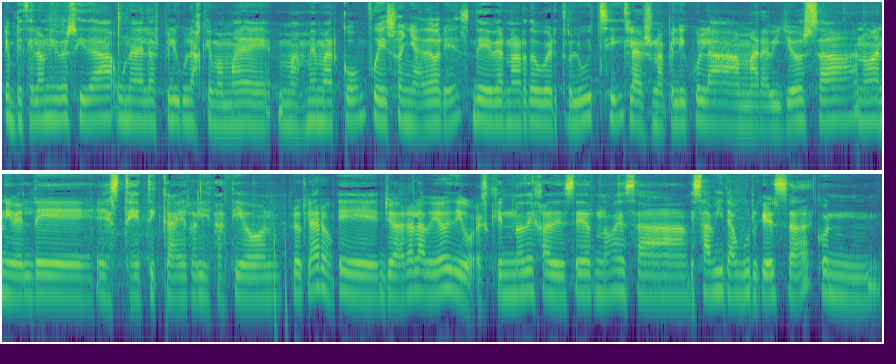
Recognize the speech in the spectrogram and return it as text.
empecé la universidad, una de las películas que más me marcó fue Soñadores, de Bernardo Bertolucci. Claro, es una película maravillosa ¿no? a nivel de estética y realización. Pero claro, eh, yo ahora la veo y digo, es que no deja de ser ¿no? esa, esa vida burguesa con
